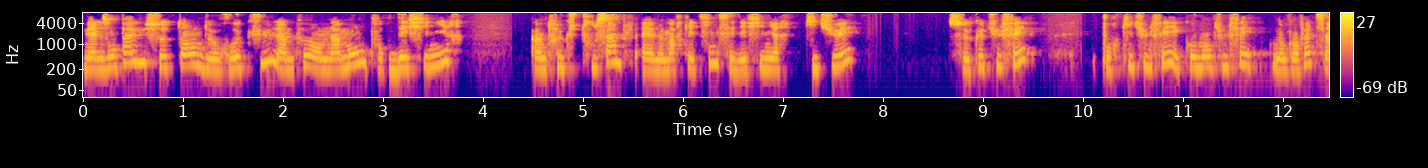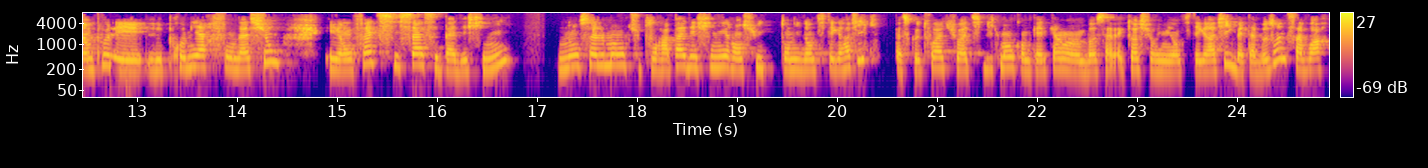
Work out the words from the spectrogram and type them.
Mais elles n'ont pas eu ce temps de recul un peu en amont pour définir un truc tout simple. Et le marketing c'est définir qui tu es ce que tu fais pour qui tu le fais et comment tu le fais. Donc en fait c'est un peu les, les premières fondations. Et en fait si ça c'est pas défini non seulement tu pourras pas définir ensuite ton identité graphique, parce que toi, tu vois, typiquement, quand quelqu'un bosse avec toi sur une identité graphique, ben, tu as besoin de savoir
